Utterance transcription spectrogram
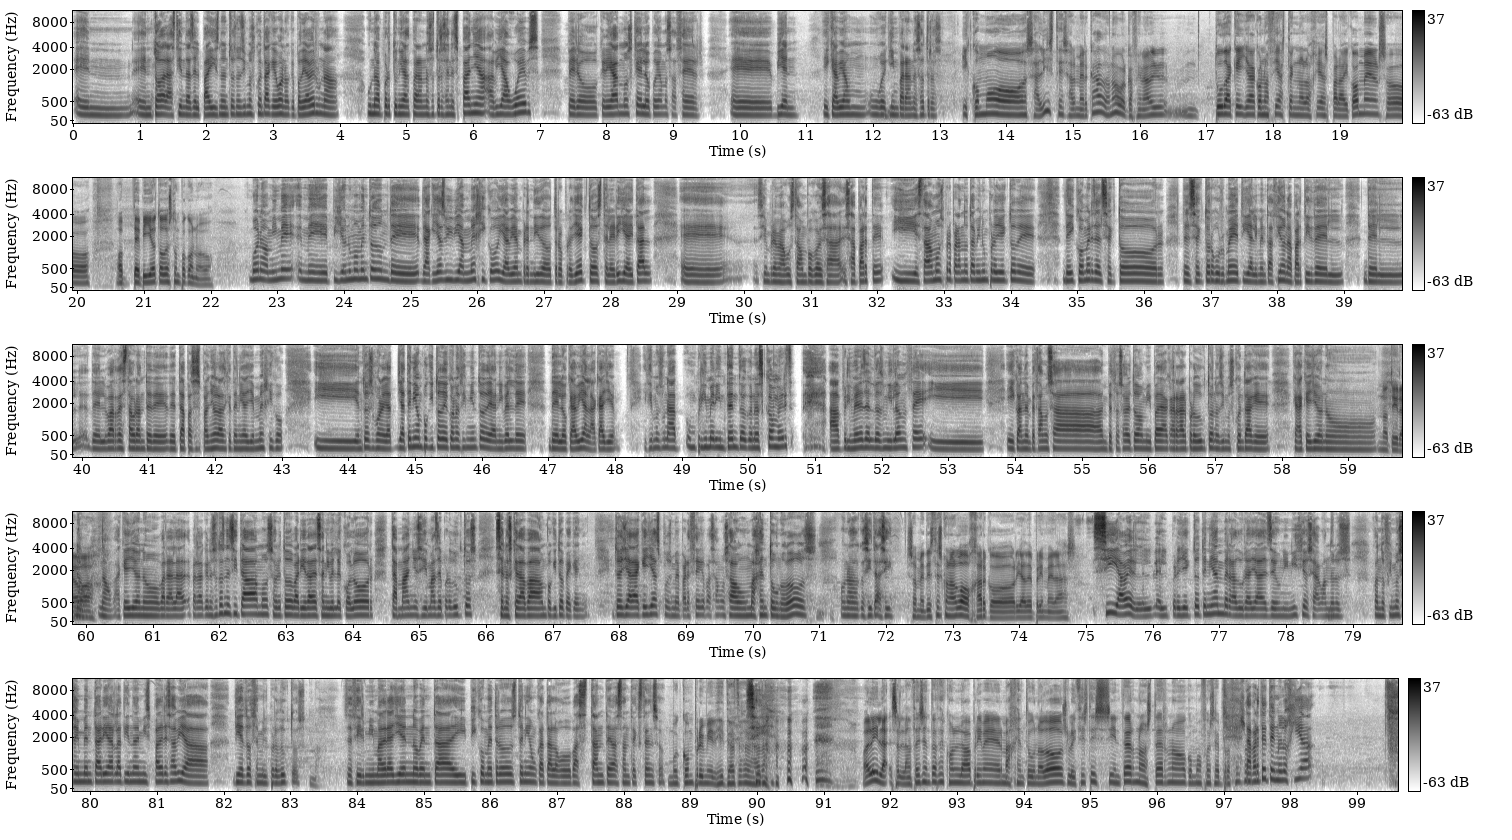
en, todas las tiendas del país. ¿no? Entonces nos dimos cuenta que, bueno, que podía haber una, una oportunidad para nosotros en España, había webs, pero creíamos que lo podíamos hacer eh, bien y que había un, un huequín para nosotros. ¿Y cómo salisteis al mercado? ¿no? Porque al final ¿Tú de aquella conocías tecnologías para e-commerce o, te pilló todo esto un poco nuevo? Bueno, a mí me, me, pilló en un momento donde de aquellas vivía en México y había emprendido otro proyecto, hostelería y tal. Eh, siempre me ha gustado un poco esa, esa parte. Y estábamos preparando también un proyecto de e-commerce del, sector, del sector gourmet y alimentación a partir del, del, del bar-restaurante de, de, tapas españolas que tenía allí en México. Y entonces, bueno, ya, ya tenía un poquito de conocimiento de, a nivel de, de, lo que había en la calle. Hicimos una, un primer intento con e-commerce a primeros del 2011 y, y, cuando empezamos a, empezó sobre todo mi padre a cargar producto, nos dimos cuenta que, que aquello no... No tiraba. No, aquello no. Para, para lo que nosotros necesitábamos, sobre todo variedades a nivel de color, tamaños y demás de productos, se nos quedaba un poquito pequeño. Entonces ya de aquellas, pues me parece que pasamos a un Magento 1.2 o una cosita así. O sea, metisteis con algo hardcore ya de primeras. Sí, a ver, el, proyecto tenía envergadura ya desde un inicio. O sea, cuando, nos, cuando fuimos a inventariar la tienda de mis padres había 10, 12 mil productos. Decir, mi madre allí en 90 y pico metros tenía un catálogo bastante, bastante extenso. Muy comprimidito todo. Sí. vale, y la, lanzáis entonces con la primer Magento 1.2, ¿lo hicisteis interno, externo? ¿Cómo fue ese proceso? La parte de tecnología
